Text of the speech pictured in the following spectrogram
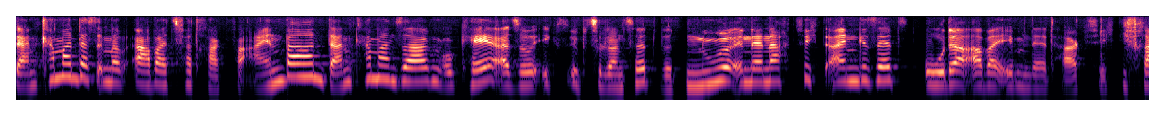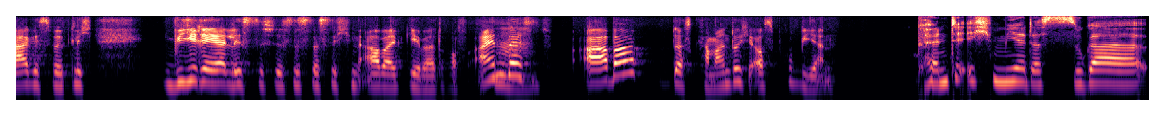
dann kann man das im Arbeitsvertrag vereinbaren. Dann kann man sagen, okay, also XYZ wird nur in der Nachtschicht eingesetzt oder aber eben in der Tagschicht. Die Frage ist wirklich, wie realistisch ist es, dass sich ein Arbeitgeber darauf einlässt. Hm. Aber das kann man durchaus probieren. Könnte ich mir das sogar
